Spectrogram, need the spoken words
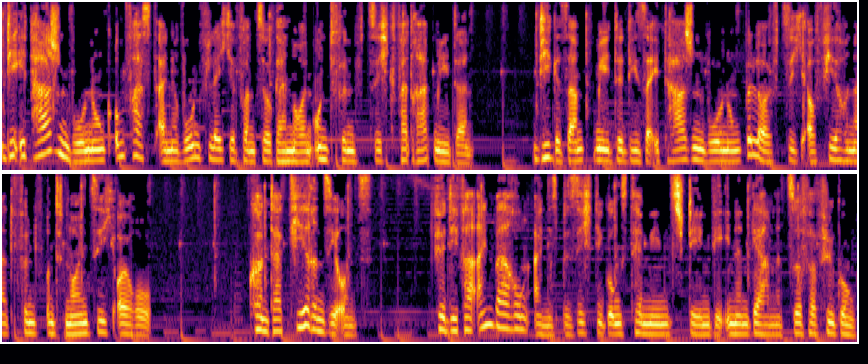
Die Etagenwohnung umfasst eine Wohnfläche von ca. 59 Quadratmetern. Die Gesamtmiete dieser Etagenwohnung beläuft sich auf 495 Euro. Kontaktieren Sie uns. Für die Vereinbarung eines Besichtigungstermins stehen wir Ihnen gerne zur Verfügung.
